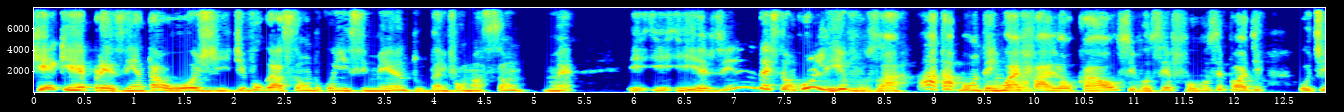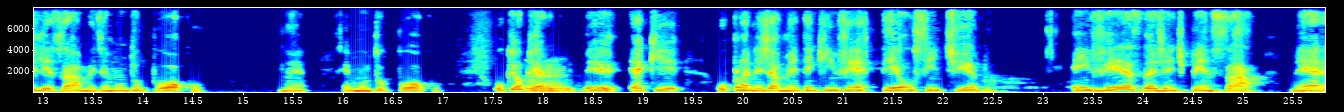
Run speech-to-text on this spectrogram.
que, que representa hoje divulgação do conhecimento, da informação, não é? E, e, e, eles ainda estão com livros lá. Ah, tá bom, tem uhum. Wi-Fi local, se você for, você pode utilizar, mas é muito pouco, né? É muito pouco. O que eu quero uhum. dizer é que o planejamento tem que inverter o sentido. Em vez da gente pensar né,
